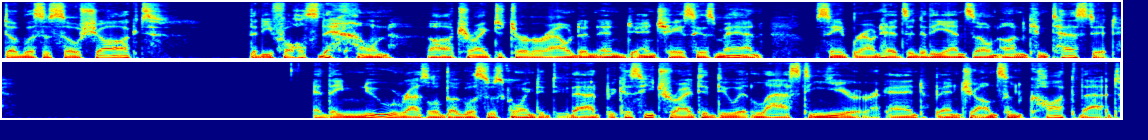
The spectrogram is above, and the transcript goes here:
Douglas is so shocked that he falls down uh, trying to turn around and, and, and chase his man. St. Brown heads into the end zone uncontested. And they knew Rasul Douglas was going to do that because he tried to do it last year, and Ben Johnson caught that.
